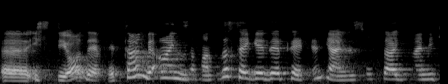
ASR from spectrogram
e, istiyor devletten ve aynı zamanda da SGDP'nin yani sosyal güvenlik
